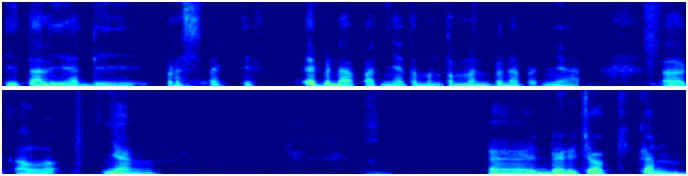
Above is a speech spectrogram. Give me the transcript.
kita lihat di perspektif eh pendapatnya teman-teman pendapatnya eh, kalau yang eh, dari Coki kan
